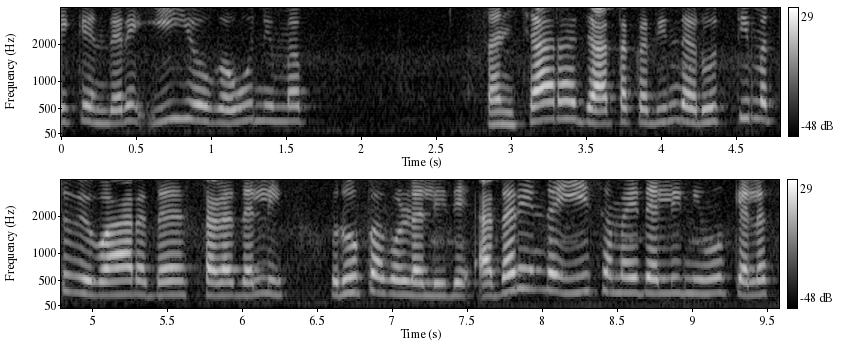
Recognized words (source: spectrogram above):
ಏಕೆಂದರೆ ಈ ಯೋಗವು ನಿಮ್ಮ ಸಂಚಾರ ಜಾತಕದಿಂದ ವೃತ್ತಿ ಮತ್ತು ವ್ಯವಹಾರದ ಸ್ಥಳದಲ್ಲಿ ರೂಪುಗೊಳ್ಳಲಿದೆ. ಅದರಿಂದ ಈ ಸಮಯದಲ್ಲಿ ನೀವು ಕೆಲಸ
